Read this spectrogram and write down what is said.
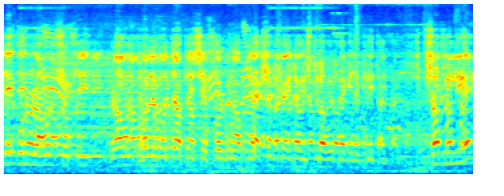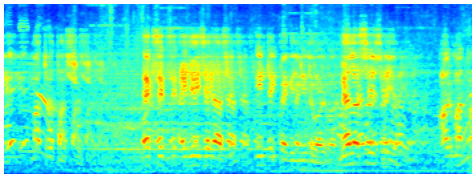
যে কোনো রাউন্ড শক্তি রাউন্ড ফলের মধ্যে আপনি শেপ করবেন। আপনি একশো টাকা এটাও স্কুল হবে প্যাকেজে ফ্রি থাকবে। সব মিলিয়ে মাত্র পাঁচশো। এক সেট এই যে সাইডে আসে ইনটেক প্যাকেজ নিতে পারবেন। মেলা শেষ হয়ে আর মাত্র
